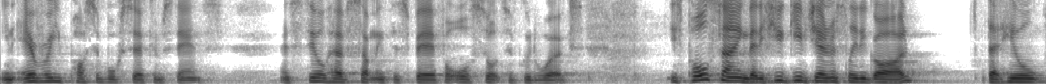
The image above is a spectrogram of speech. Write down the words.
in every possible circumstance and still have something to spare for all sorts of good works. Is Paul saying that if you give generously to God, that he'll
